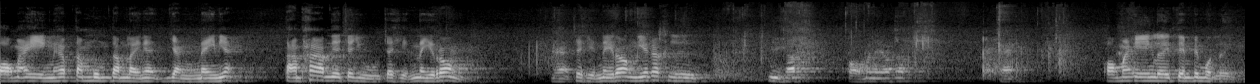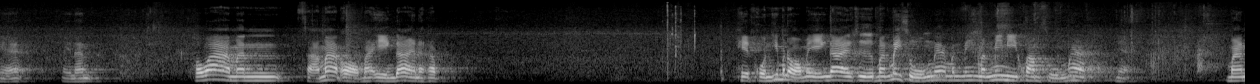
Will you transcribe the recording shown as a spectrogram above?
ออกมาเองนะครับตามมุมตามอะไรเนี่ยอย่างในเนี้ยตามภาพเนี่ยจะอยู่จะเห็นในร่องนะจะเห็นในร่องเนี้ยก็คือนี่ครับออกมาแล้วครับออกมาเองเลยเต็มไปหมดเลยนะฮะในนั้น เพราะว่ามันสามารถออกมาเองได้นะครับ เหตุผลที่มันออกมาเองได้ คือมันไม่สูงนะมันไม่มันไม่มีความสูงมากเนี่ยมัน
